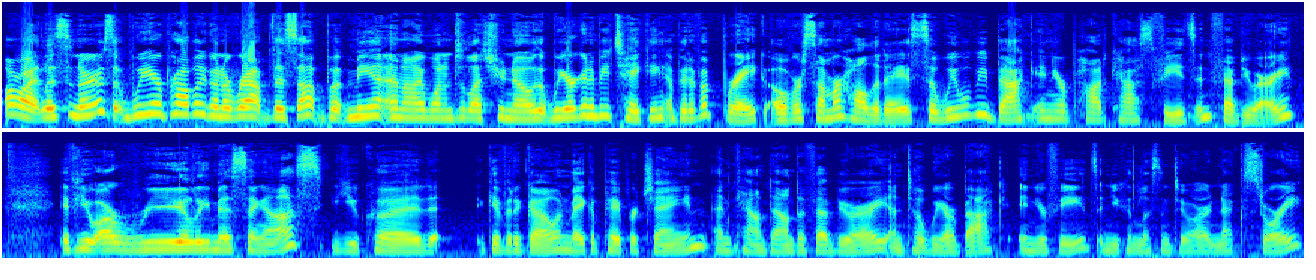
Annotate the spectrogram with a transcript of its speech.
All right, listeners, we are probably going to wrap this up, but Mia and I wanted to let you know that we are going to be taking a bit of a break over summer holidays. So we will be back in your podcast feeds in February. If you are really missing us, you could give it a go and make a paper chain and count down to February until we are back in your feeds and you can listen to our next story.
